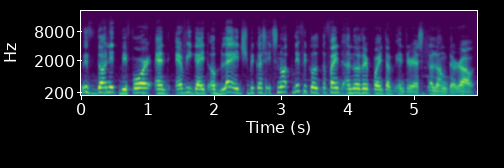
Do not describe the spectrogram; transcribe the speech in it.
We've done it before and every guide obliged because it's not difficult to find another point of interest along the route.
